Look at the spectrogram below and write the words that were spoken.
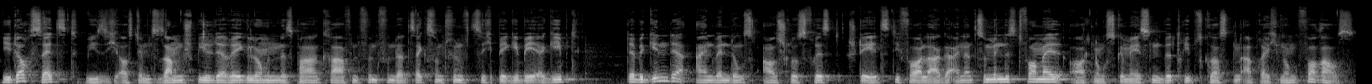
Jedoch setzt, wie sich aus dem Zusammenspiel der Regelungen des § 556 BGB ergibt der Beginn der Einwendungsausschlussfrist stets die Vorlage einer zumindest formell ordnungsgemäßen Betriebskostenabrechnung voraus.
